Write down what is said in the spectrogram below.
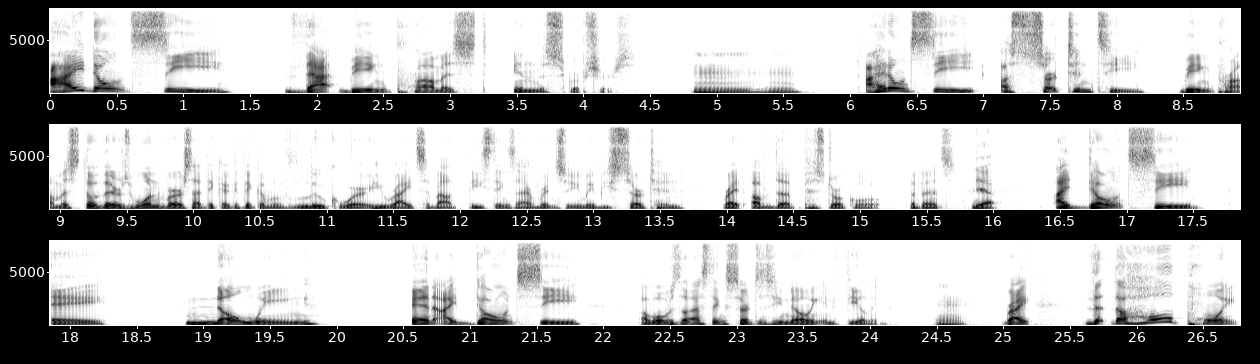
I don't see that being promised in the scriptures. Mm-hmm. I don't see a certainty being promised, though there's one verse I think I could think of of Luke where he writes about these things I have written so you may be certain, right, of the historical events. Yeah. I don't see a knowing, and I don't see uh, what was the last thing? Certainty, knowing, and feeling. Mm. Right. The the whole point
